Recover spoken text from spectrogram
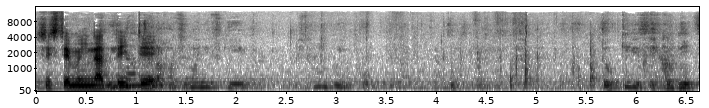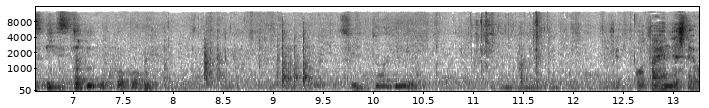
システムになっていて発売につきスタンプ1個ドッキリ成功につきスタンプ5個ツイッターで結構大変でしたよ。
